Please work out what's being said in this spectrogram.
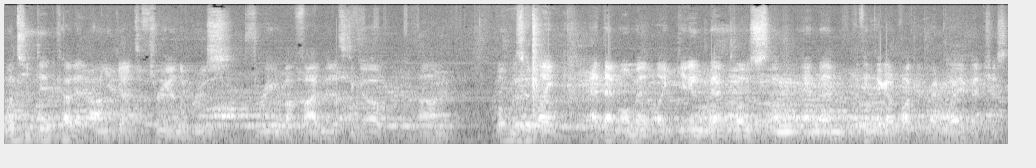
Once you did cut it, you got to three on the Bruce, three about five minutes to go. Um, what was it like at that moment, like getting that close, and, and then I think they got a bucket right away, but just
